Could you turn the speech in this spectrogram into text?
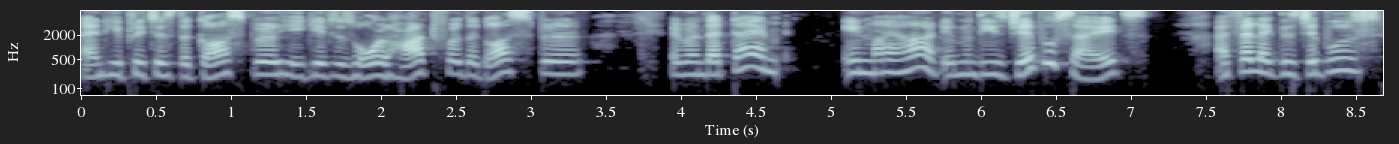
and he preaches the gospel. He gives his whole heart for the gospel. When that time in my heart you know these jebusites i felt like this jebus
